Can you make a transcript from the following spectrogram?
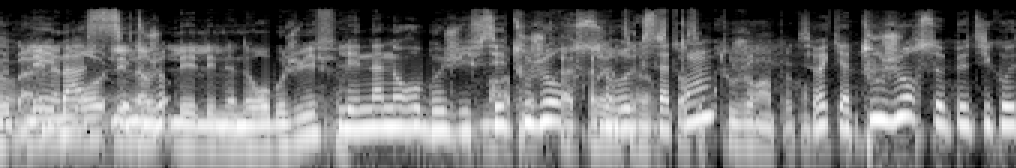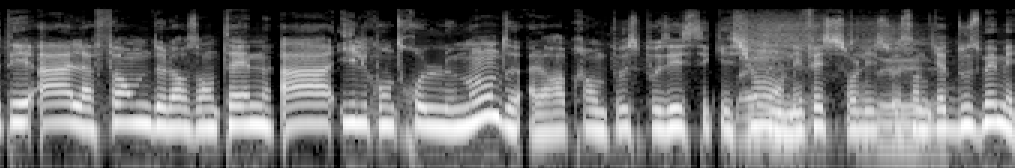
oui, bah, Les, bah, nanoro- c'est les, na- toujours- les, les nanorobots juifs. les nanorobots juifs. C'est toujours très, très sur eux que ça tombe. C'est toujours un peu C'est vrai qu'il y a toujours ce petit côté ah la forme de leurs antennes, ah ils contrôlent le monde. Alors après on peut se poser ces questions Bah oui, en effet sur les attendez. 64 12 mai, mais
